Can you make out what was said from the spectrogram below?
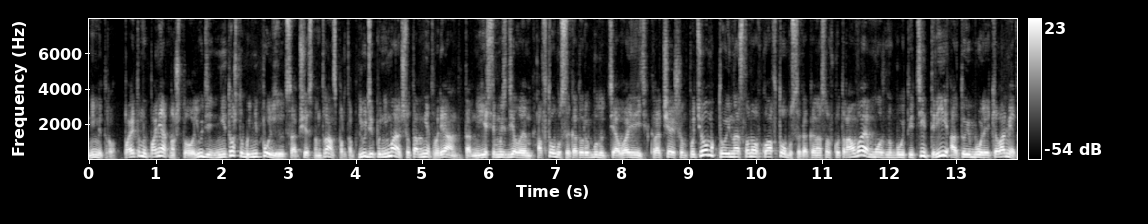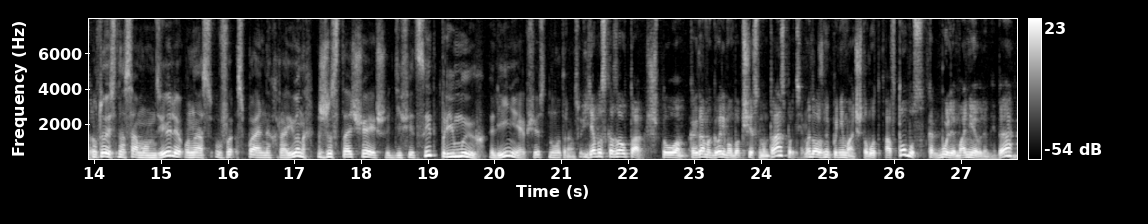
ни метро. Поэтому понятно, что люди не то чтобы не пользуются общественным транспортом, люди понимают, что там нет варианта. Там, если мы сделаем автобусы, которые будут тебя возить кратчайшим путем, то и на остановку автобуса, как и на остановку трамвая, можно будет идти 3, а то и более Ну, километров. то есть, на самом деле, у нас в спальных районах жесточайший дефицит прямых линий общественного транспорта. Я бы сказал так, что когда мы говорим об общественном транспорте, мы должны понимать, что вот автобус, как более маневренный, да,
